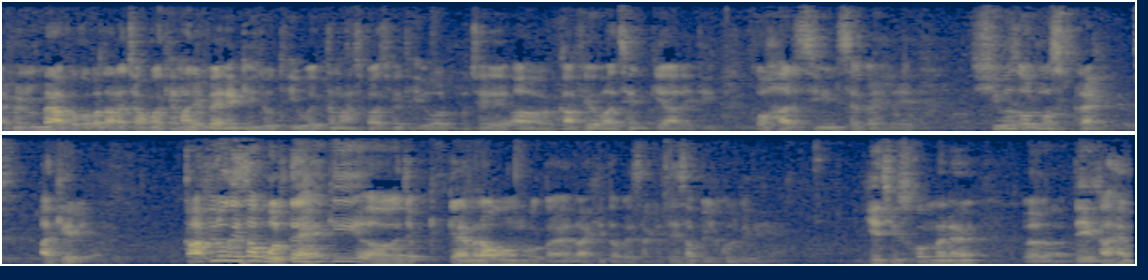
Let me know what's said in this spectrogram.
आई I मीन mean, मैं आप लोगों को बताना चाहूँगा कि हमारी वैनिटी जो थी वो एकदम आसपास में थी और मुझे काफ़ी आवाज़ें इनकी आ रही थी। तो हर सीन से पहले शी वॉज़ ऑलमोस्ट क्राइम अकेले। काफ़ी लोग ऐसा बोलते हैं कि जब कैमरा ऑन होता है राखी तब ऐसा करते हैं ऐसा बिल्कुल भी नहीं है। ये चीज़ को मैंने देखा है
